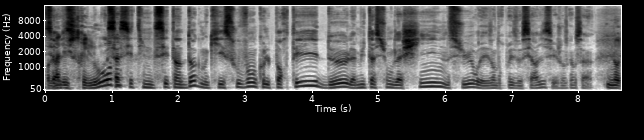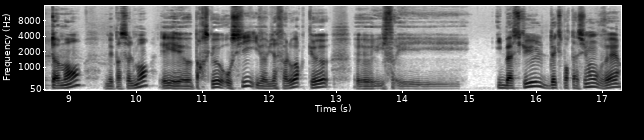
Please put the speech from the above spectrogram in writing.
par l'industrie lourde. Ça, c'est un dogme qui est souvent colporté de la mutation de la Chine sur les entreprises de services et des choses comme ça. Notamment, mais pas seulement, et euh, parce que aussi, il va bien falloir que euh, il, il, il, bascule d'exportation vers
